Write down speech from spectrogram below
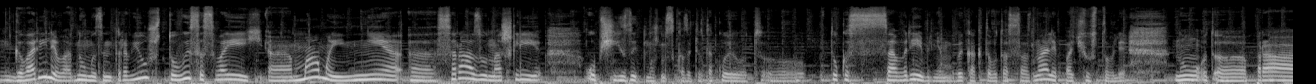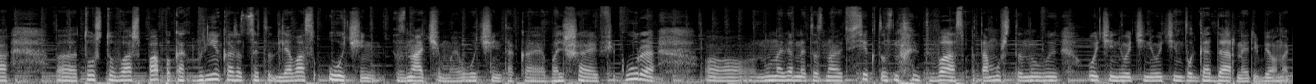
говорили в одном из интервью, что вы со своей э, мамой не э, сразу нашли общий язык, можно сказать, вот такой вот. Э, только со временем вы как-то вот осознали, почувствовали. Ну, вот, про то, что ваш папа, как мне кажется, это для вас очень значимая, очень такая большая фигура. Ну, наверное, это знают все, кто знает вас, потому что, ну, вы очень-очень-очень благодарный ребенок.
